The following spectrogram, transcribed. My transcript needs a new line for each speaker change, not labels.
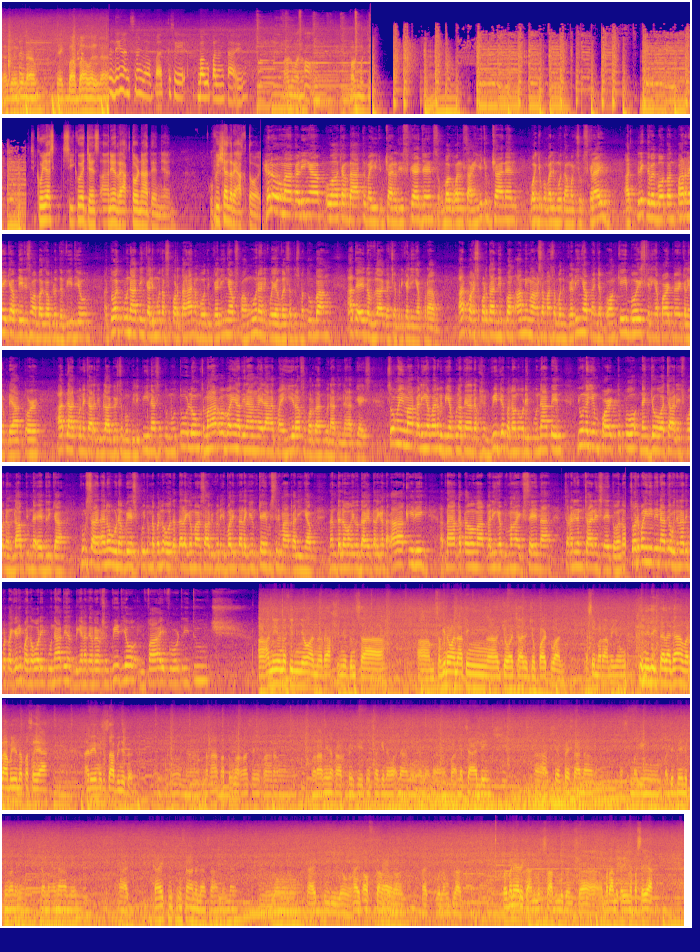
Gagawin ko na nagbabawal na.
Holding hands lang dapat kasi bago pa lang tayo.
Bagong ano?
Oo.
Bagong mag Si Kuya, si Kuya Jens, ano yun, reactor natin yan. Official reactor.
Hello mga kalingap! Welcome back to my YouTube channel, this is Kuya Jens. So kung bago ka lang sa aking YouTube channel, huwag niyo pong kalimutang mag-subscribe at click the bell button para na ika-update sa mga bago upload na video. At huwag po natin kalimutang suportahan ang team Kalingap sa pangunguna ni Kuya Val Santos Matubang, Ate Ed of Vlog at syempre Kalingap Rob. At pakisuportahan din po ang aming mga kasama sa team Kalingap. Nandiyan po ang K-Boys, Kalingap Partner, Kalingap Reactor, at lahat po ng charity vloggers sa buong Pilipinas na tumutulong sa mga kababayan natin na nangangailangan at mahihirap, supportahan po natin lahat guys. So ngayon mga kalingap, ano, bibigyan po natin ng reaction video, panonoodin po natin yung naging part 2 po ng Jowa Challenge po ng Love Team na Edrica kung saan ano unang beses po itong napanood at talaga masasabi ko na iba rin talaga yung chemistry mga kalingap ng dalawang ito dahil talaga nakakakilig at nakakatawa mga kalingap yung mga eksena sa kanilang challenge na ito. Ano? So ano pang hinihintay natin? Huwag na natin patagalin, panoorin po natin at bigyan natin ng reaction video in 5, 4, 3, 2,
Ah, ano yung na-feel nyo, ano reaction nyo dun sa um, sa ginawa nating uh, Jowa Challenge yung part 1? Kasi marami yung kinilig talaga, marami yung napasaya. Ano yung masasabi nyo dun?
Ano, na, nakakatuwa kasi parang marami naka-appreciate sa ginawa namin ano, na, na challenge. Ah, Siyempre sana mas maging ma-develop yung ano yung samahan namin. At kahit sa ano lang sa amin lang. Yung
Kahit hindi yung, kahit off-cam,
Oo.
gano'n, kahit walang vlog. Paul Manerica, ano masasabi mo dun sa marami kayong napasaya?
